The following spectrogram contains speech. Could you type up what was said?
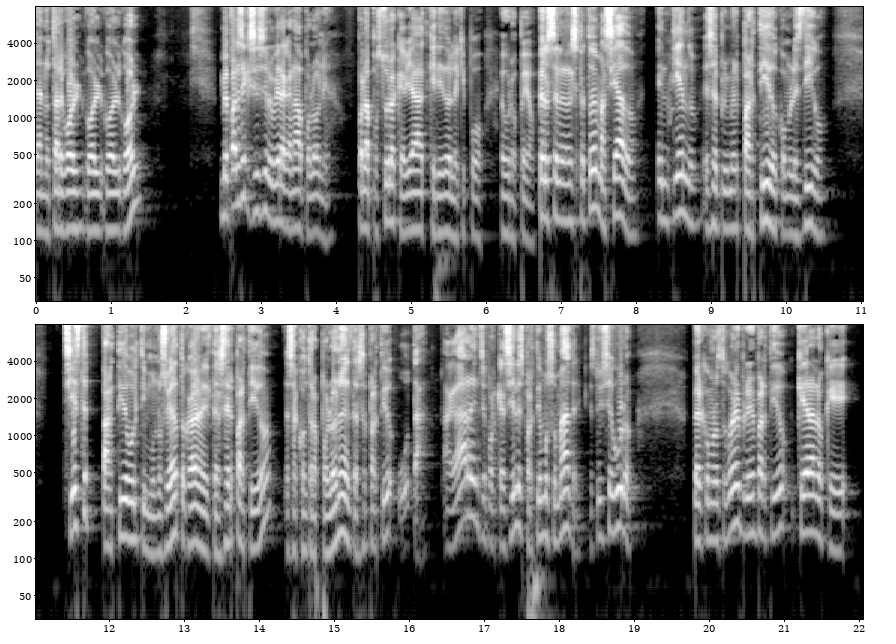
de anotar gol, gol, gol, gol, me parece que sí se lo hubiera ganado a Polonia, por la postura que había adquirido el equipo europeo. Pero se le respetó demasiado. Entiendo, es el primer partido, como les digo. Si este partido último nos hubiera tocado en el tercer partido, o sea, contra Polonia en el tercer partido, ¡uta! Agárrense, porque así les partimos su madre, estoy seguro. Pero como nos tocó en el primer partido, ¿qué era lo que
